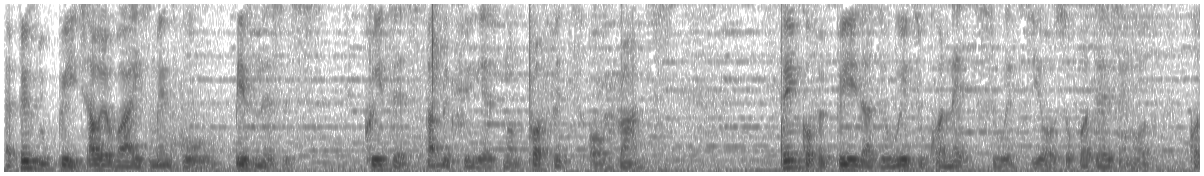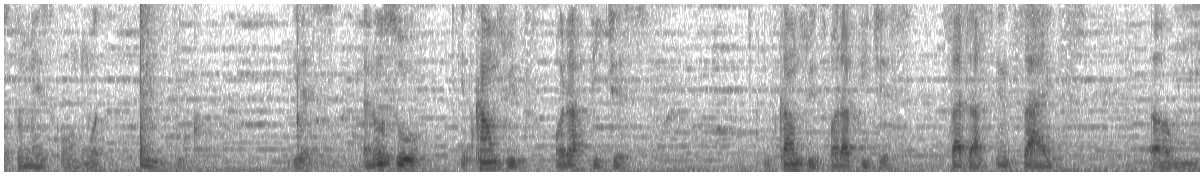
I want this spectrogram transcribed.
a Facebook page, however, is meant for businesses, creators, public figures, non-profits, or brands. Think of a page as a way to connect with your supporters and what customers on what Facebook. Yes, and also it comes with other features. It comes with other features such as insights, um,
